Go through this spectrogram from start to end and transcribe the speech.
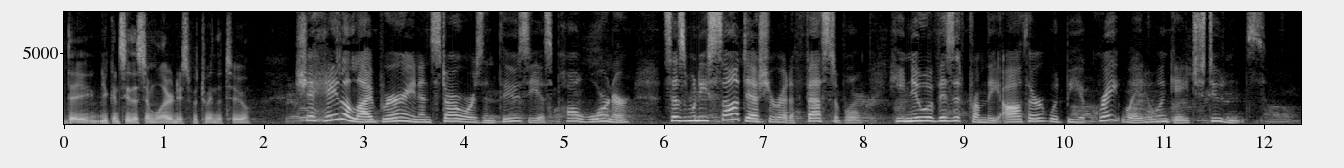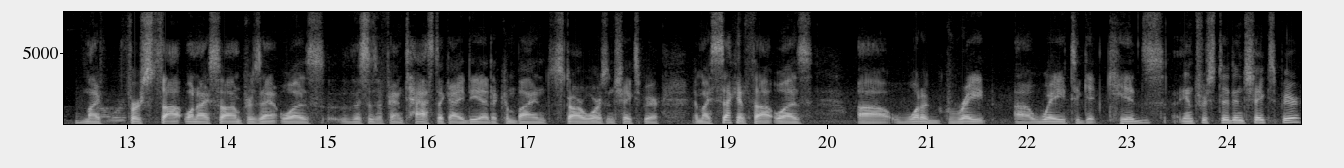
they you can see the similarities between the two. Shahala librarian and Star Wars enthusiast Paul Warner says when he saw Doeschner at a festival, he knew a visit from the author would be a great way to engage students. My first thought when I saw him present was, this is a fantastic idea to combine Star Wars and Shakespeare. And my second thought was, uh, what a great uh, way to get kids interested in Shakespeare.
